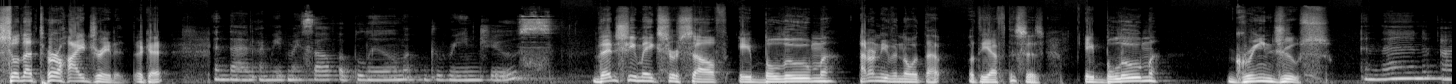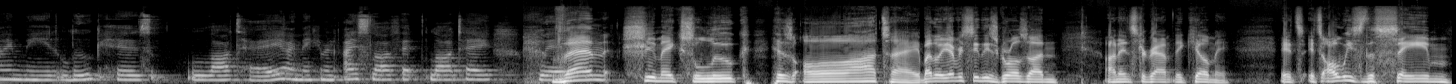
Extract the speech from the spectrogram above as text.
so that they're hydrated. Okay. And then I made myself a Bloom green juice. Then she makes herself a Bloom. I don't even know what that what the f this is. A Bloom green juice. And then I made Luke his latte. I make him an iced latte with. Then she makes Luke his latte. By the way, you ever see these girls on on Instagram? They kill me. It's it's always the same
